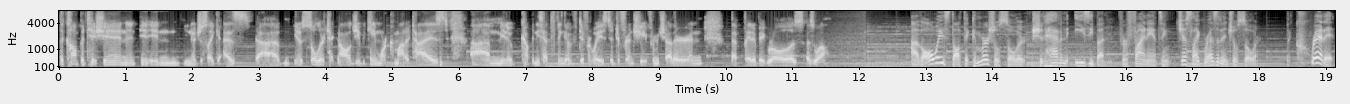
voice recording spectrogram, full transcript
the competition in, in, you know just like as um, you know solar technology became more commoditized um, you know companies had to think of different ways to differentiate from each other and that played a big role as, as well I've always thought that commercial solar should have an easy button for financing just like residential solar. But credit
